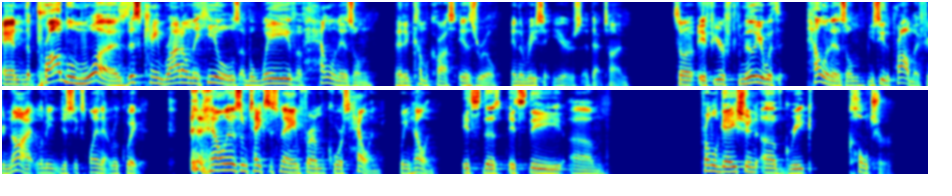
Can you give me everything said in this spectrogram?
And the problem was, this came right on the heels of a wave of Hellenism that had come across Israel in the recent years at that time. So if you're familiar with Hellenism, you see the problem. If you're not, let me just explain that real quick. Hellenism takes its name from, of course, Helen, Queen Helen. It's the, it's the um, promulgation of Greek culture.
